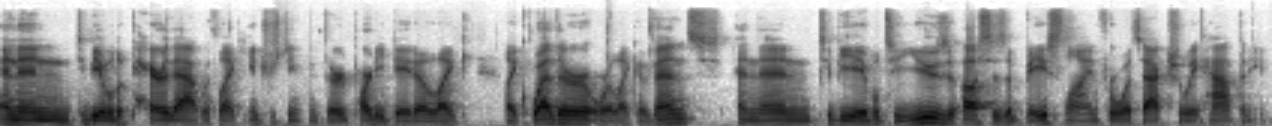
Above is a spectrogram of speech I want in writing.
and then to be able to pair that with like interesting third party data like like weather or like events and then to be able to use us as a baseline for what's actually happening.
